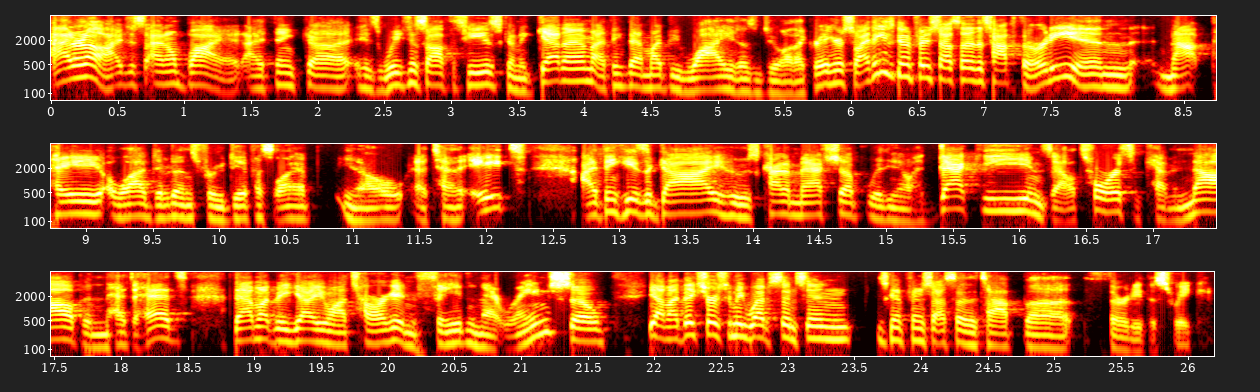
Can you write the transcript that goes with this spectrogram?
I don't know. I just I don't buy it. I think uh, his weakness off the tee is going to get him. I think that might be why he doesn't do all that great here. So I think he's going to finish outside of the top thirty and not pay a lot of dividends for DFS lineup. You know, at 10-8. I think he's a guy who's kind of matched up with you know Hideki and Zalatoris and Kevin Na and head to heads. That might be a guy you want to target and fade in that range. So yeah, my big short is going to be Webb Simpson. He's going to finish outside of the top uh, 30 this week.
